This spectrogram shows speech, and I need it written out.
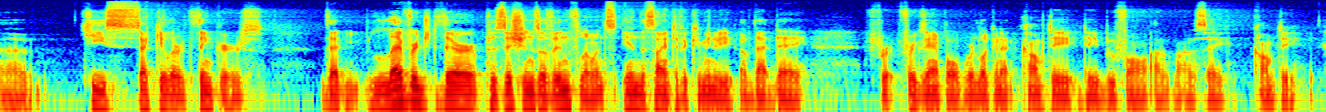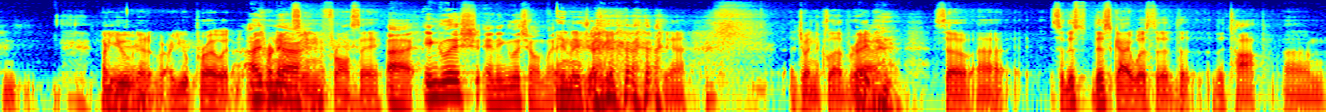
uh, key secular thinkers that leveraged their positions of influence in the scientific community of that day. For, for example, we're looking at Comte de Buffon. I don't know how to say Comte. Are you are you a pro at Uh, no. pronouncing Francais? Uh, English and English only. yeah, join the club, right? Yeah. So, uh, so this this guy was the the, the top um,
